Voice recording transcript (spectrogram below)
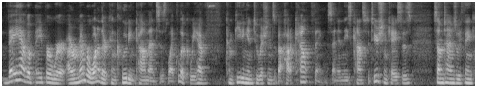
they have a paper where I remember one of their concluding comments is like, look, we have competing intuitions about how to count things, and in these constitution cases, sometimes we think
